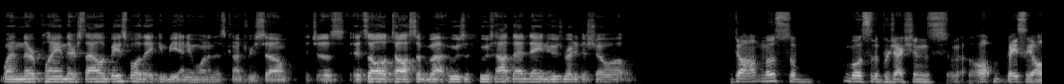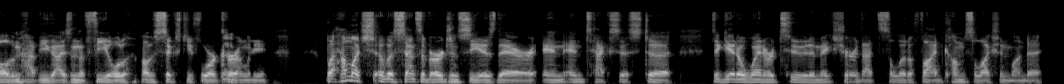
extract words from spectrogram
when they're playing their style of baseball, they can beat anyone in this country. So it just it's all a toss up about who's who's hot that day and who's ready to show up. Dom, most of most of the projections, all, basically all of them have you guys in the field of 64 currently. Yeah but how much of a sense of urgency is there in in Texas to to get a win or two to make sure that's solidified come selection Monday?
